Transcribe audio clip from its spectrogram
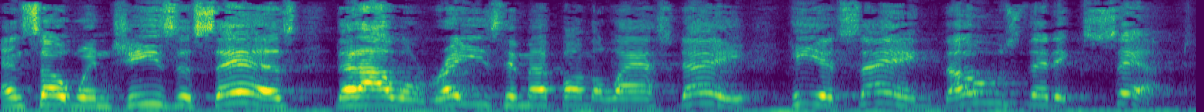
And so when Jesus says that I will raise him up on the last day, he is saying those that accept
